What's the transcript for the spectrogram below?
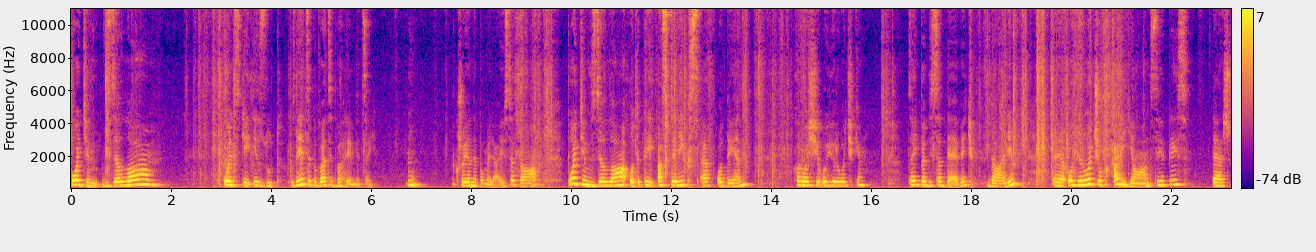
Потім взяла польський ізут. Здається, по 22 гривні цей. Ну, якщо я не помиляюся, так. Потім взяла отакий Asterix F1. Хороші огірочки. Цей 59. Далі. Е, огірочок Альянс якийсь. Теж, теж,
